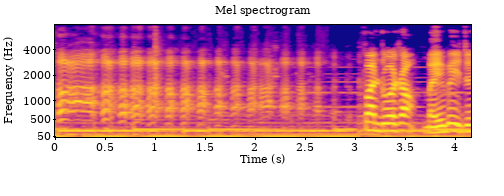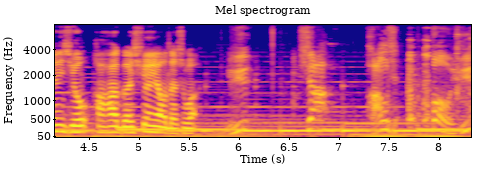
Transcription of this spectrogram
饭桌上美味珍馐，哈哈哥炫耀地说：“鱼、虾、螃蟹、鲍鱼。”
